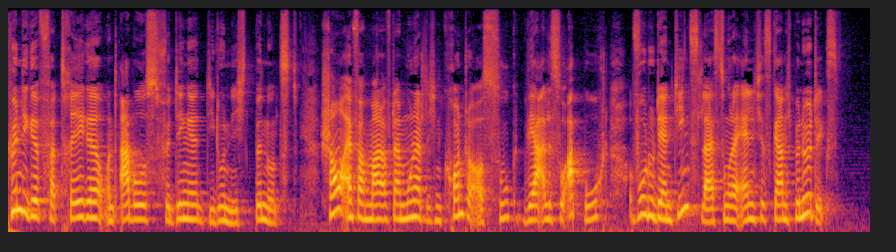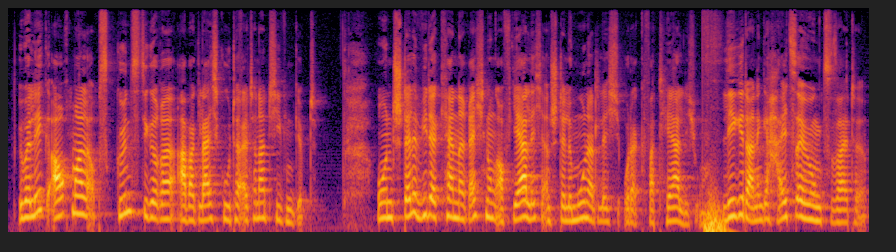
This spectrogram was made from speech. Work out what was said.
Kündige Verträge und Abos für Dinge, die du nicht benutzt. Schau einfach mal auf deinem monatlichen Kontoauszug, wer alles so abbucht, obwohl du deren Dienstleistung oder ähnliches gar nicht benötigst. Überleg auch mal, ob es günstigere, aber gleich gute Alternativen gibt. Und stelle wiederkehrende Rechnung auf jährlich anstelle monatlich oder quartärlich um. Lege deine Gehaltserhöhung zur Seite.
